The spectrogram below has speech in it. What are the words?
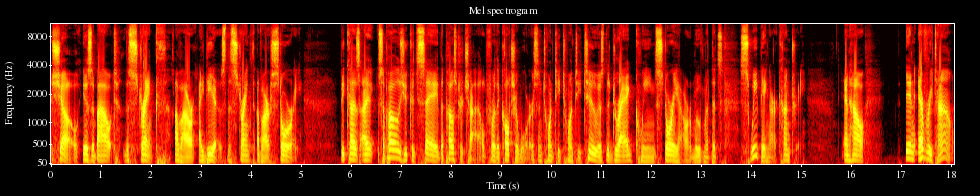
show is about the strength of our ideas, the strength of our story. Because I suppose you could say the poster child for the culture wars in 2022 is the drag queen story hour movement that's sweeping our country. And how in every town,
